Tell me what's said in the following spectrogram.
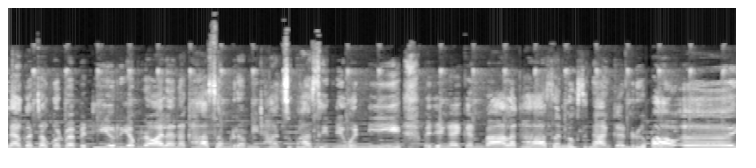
แล้วก็จบกันไปเป็นที่เรียบร้อยแล้วนะคะสำหรับนิทานสุภาษิตในวันนี้ เป็นยังไงกันบ้างล่ะคะ สนุกสนานกันหรือเปล่าเอ่ย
